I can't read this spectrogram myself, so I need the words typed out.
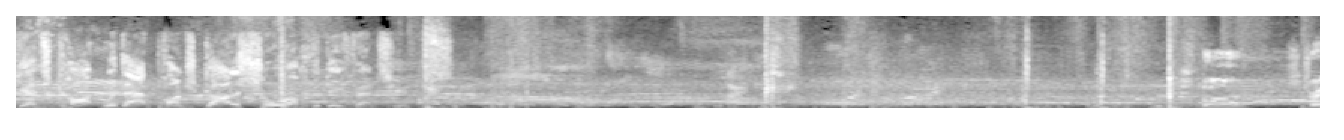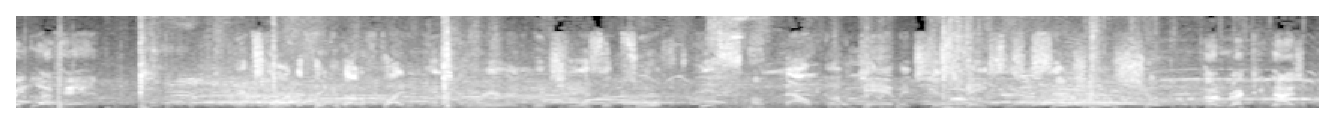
Gets caught with that punch. Got to shore up the defense here. Boom. Straight left hand. It's hard to think about a fight in his career in which he has absorbed this amount of damage. His face is essentially shut. Unrecognizable.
